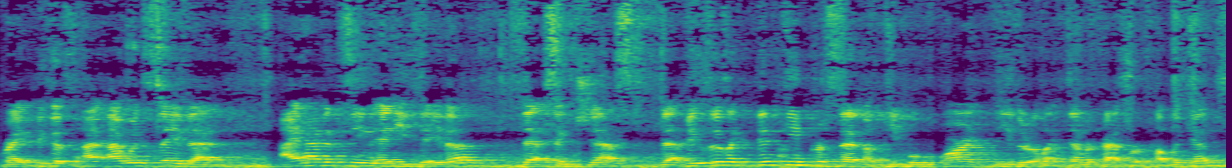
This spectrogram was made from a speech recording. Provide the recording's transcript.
right? Because I, I would say that I haven't seen any data that suggests that because there's like 15% of people who aren't either like Democrats or Republicans,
